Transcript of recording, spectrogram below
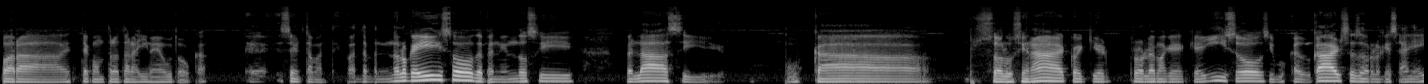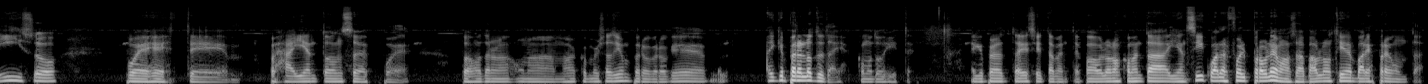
para este, contratar a Ime Utoka, eh, ciertamente. Pues dependiendo de lo que hizo, dependiendo si, ¿verdad? Si busca solucionar cualquier problema que, hizo, si busca educarse sobre lo que sea que hizo, pues este, pues ahí entonces pues podemos tener una, mejor conversación, pero creo que hay que esperar los detalles, como tú dijiste. Hay que esperar los detalles ciertamente. Pablo nos comenta, y en sí, ¿cuál fue el problema? O sea, Pablo nos tiene varias preguntas.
